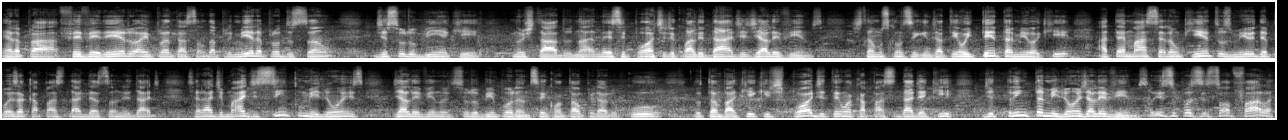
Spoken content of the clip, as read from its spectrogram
Era para fevereiro a implantação da primeira produção de surubim aqui no estado, na, nesse porte de qualidade de alevinos. Estamos conseguindo, já tem 80 mil aqui, até março serão 500 mil e depois a capacidade dessa unidade será de mais de 5 milhões de alevinos de surubim por ano, sem contar o pirarucu, do tambaqui, que pode ter uma capacidade aqui de 30 milhões de alevinos. Isso por si só fala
